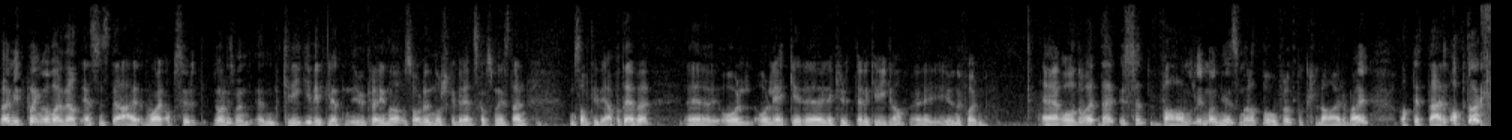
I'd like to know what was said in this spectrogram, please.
Nei, mitt poeng var bare det at jeg syns det, det var absurd. Det var liksom en, en krig i virkeligheten i Ukraina, og så har du den norske beredskapsministeren som samtidig er på TV og, og leker eh, rekrutt eller krig da, eh, i uniform. Eh, og det, var, det er usedvanlig mange som har hatt behov for å forklare meg at dette er et opptak.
